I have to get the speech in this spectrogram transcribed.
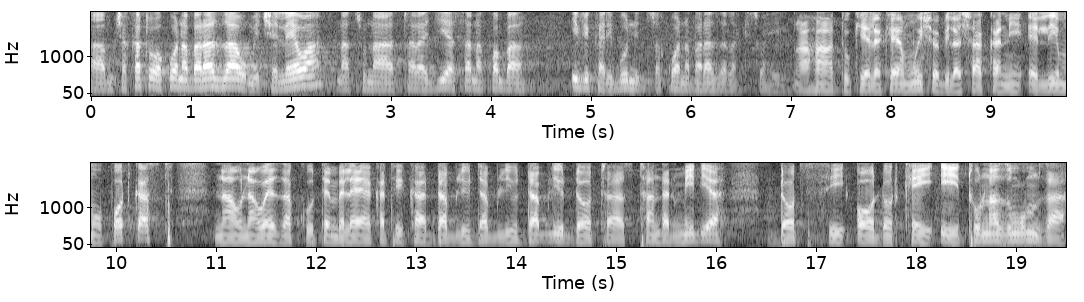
mchakato mchakato wa kuwa na baraza umechelewa na tunatarajia sana kwamba hivi karibuni tutakuwa na baraza la Kiswahili. Aha, tukielekea mwisho, bila shaka ni Elimu Podcast, na unaweza kutembelea katika www.standardmedia.co.ke. Tunazungumza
